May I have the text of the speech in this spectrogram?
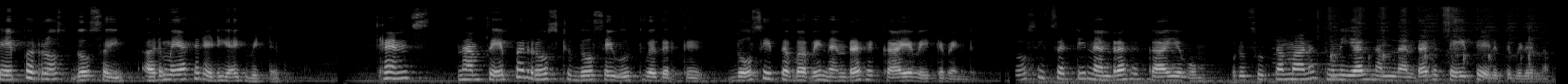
பேப்பர் ரோஸ் தோசை அருமையாக ரெடியாகிவிட்டது ஃப்ரெண்ட்ஸ் நாம் பேப்பர் ரோஸ்ட் தோசை ஊற்றுவதற்கு தோசை தவாவை நன்றாக காய வைக்க வேண்டும். தோசை சட்டி நன்றாக காயவும் ஒரு சுத்தமான துணியால் நாம் நன்றாக தேய்த்து எடுத்து விடலாம்.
